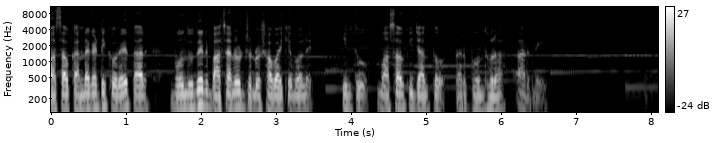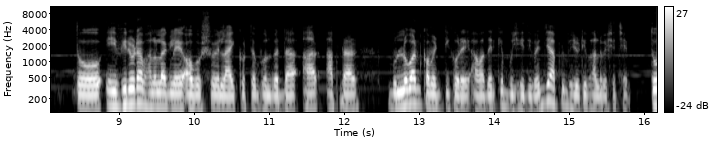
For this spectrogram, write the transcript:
মাসাও কান্নাকাটি করে তার বন্ধুদের বাঁচানোর জন্য সবাইকে বলে, কিন্তু মাসাও কি জানতো তার বন্ধুরা আর নেই। তো এই ভিডিওটা ভালো লাগলে অবশ্যই লাইক করতে ভুলবেন না, আর আপনার মূল্যবান কমেন্টটি করে আমাদেরকে বুঝিয়ে দিবেন যে আপনি ভিডিওটি ভালোবেসেছেন। তো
